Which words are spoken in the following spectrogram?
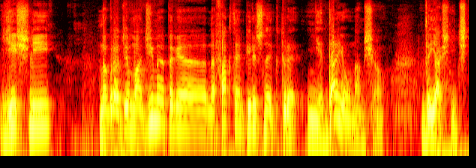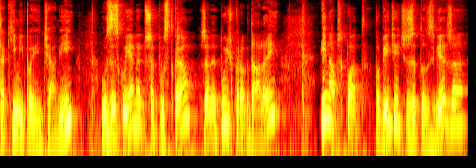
jeśli nagromadzimy pewne fakty empiryczne, które nie dają nam się wyjaśnić takimi pojęciami, uzyskujemy przepustkę, żeby pójść krok dalej i na przykład powiedzieć, że to zwierzę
